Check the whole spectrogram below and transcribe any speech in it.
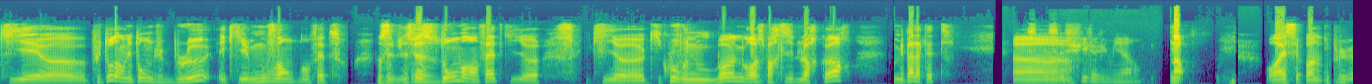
qui est euh, plutôt dans les tons du bleu et qui est mouvant en fait. C'est une espèce d'ombre en fait qui euh, qui qui couvre une bonne grosse partie de leur corps, mais pas la tête. Est-ce que ça fuit la lumière non. Ouais, c'est pas non plus.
